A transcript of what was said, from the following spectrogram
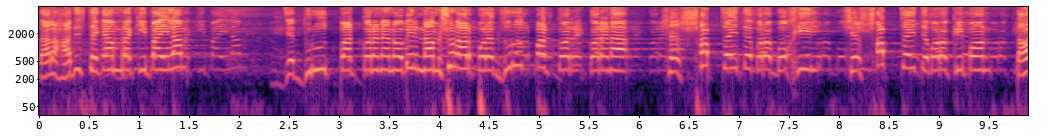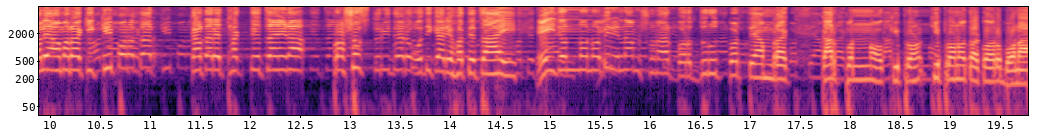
তাহলে হাদিস থেকে আমরা কি পাইলাম কি পাইলাম? যে দুরুদ পাঠ করে না, নবীর নাম শোনার পরে দুরুদ পাঠ করে করে না, সে সবচাইতে বড় বখিল, সে সবচাইতে বড় কৃপণ। তাহলে আমরা কি কৃপণতার কাতারে থাকতে চাই না? প্রশস্তরীদের অধিকারী হতে চাই। এই জন্য নবীর নাম শোনার পর দুরুদ পড়তে আমরা কার্পণ্য কৃপণতা করব না?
